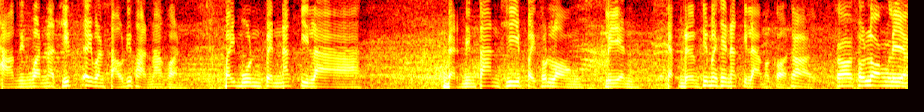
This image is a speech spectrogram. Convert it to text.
ถามถึงวันอาทิตย์ไอ้ยวันเสาร์ที่ผ่านมาก่อนใบบุญเป็นนักกีฬาแบดมินตันที่ไปทดลองเรียนจากเดิมที่ไม่ใช่นักกีฬามาก่อนใช่ก็ทดลองเรียน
